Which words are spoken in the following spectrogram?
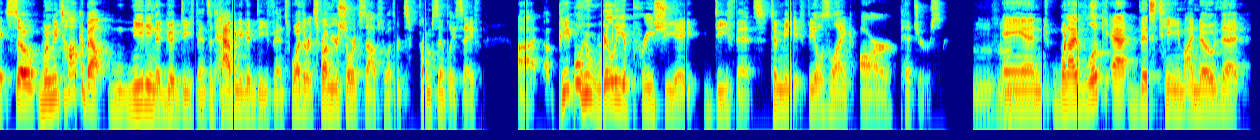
Okay, so when we talk about needing a good defense and having a good defense, whether it's from your shortstops, whether it's from SimpliSafe, uh, people who really appreciate defense, to me, it feels like are pitchers. Mm-hmm. And when I look at this team, I know that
